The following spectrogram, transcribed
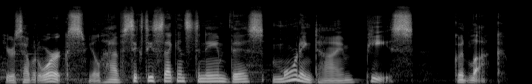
Here's how it works you'll have 60 seconds to name this morning time piece. Good luck.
